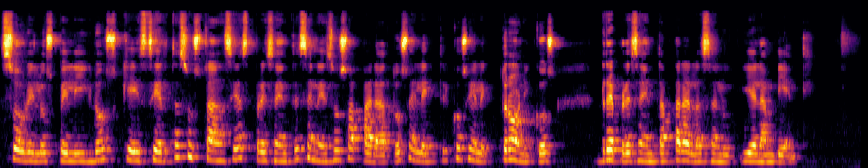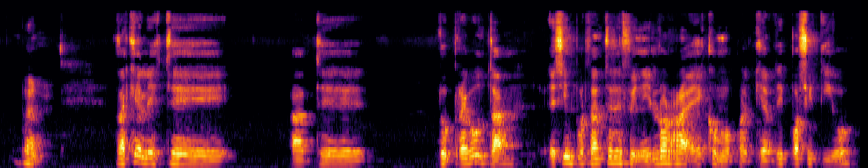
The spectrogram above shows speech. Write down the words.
sobre los peligros que ciertas sustancias presentes en esos aparatos eléctricos y electrónicos representan para la salud y el ambiente. Bueno, Raquel, este, ante tu pregunta, es importante definir los RAE como cualquier dispositivo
